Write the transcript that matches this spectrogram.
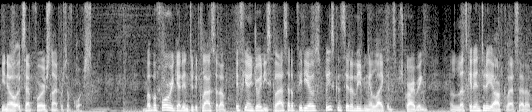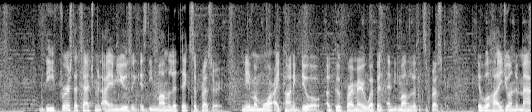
You know, except for snipers of course. But before we get into the class setup, if you enjoy these class setup videos, please consider leaving a like and subscribing. Let's get into the AUG class setup. The first attachment I am using is the Monolithic Suppressor. Name a more iconic duo, a good primary weapon and the Monolithic Suppressor. It will hide you on the map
